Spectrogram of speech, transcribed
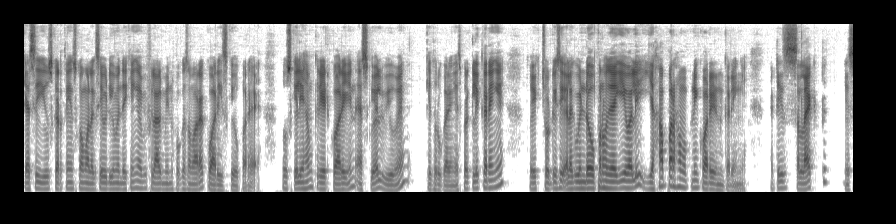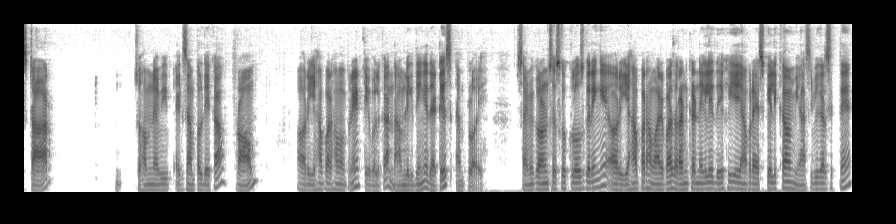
कैसे यूज़ करते हैं इसको हम अलग से वीडियो में देखेंगे। अभी फ़िलहाल मेन फोकस हमारा क्वारीज के ऊपर है। तो उसके लिए हम create query in SQL view में के थ्रू करेंगे। इस पर क्लिक करेंगे तो एक छोटी सी अलग विंडो ओपन हो जाएगी वाली। यहाँ पर हम अपनी क्वारी रन करेंगे। दैट इज़ सेलेक्ट स्टार जो हमने अभी एग्ज़ाम्पल देखा फ्रॉम और यहाँ पर हम अपने टेबल का नाम लिख देंगे। दैट इज़ एम्प्लॉय सेमी से इसको क्लोज करेंगे और यहाँ पर हमारे पास रन करने के लिए देखिए यहाँ पर एस लिखा हम यहाँ से भी कर सकते हैं।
